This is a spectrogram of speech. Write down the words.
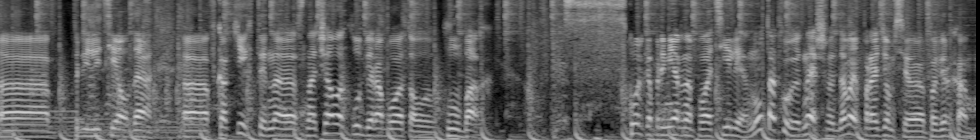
э, прилетел, да? Э, в каких ты на, сначала клубе работал, клубах? Сколько примерно платили? Ну, такую, знаешь, давай пройдемся по верхам.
